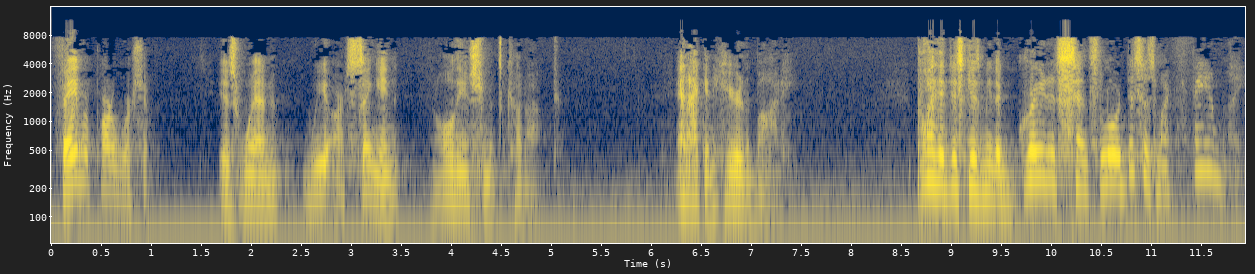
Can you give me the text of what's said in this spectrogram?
Favorite part of worship is when we are singing and all the instruments cut out. And I can hear the body. Boy, that just gives me the greatest sense, Lord, this is my family.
